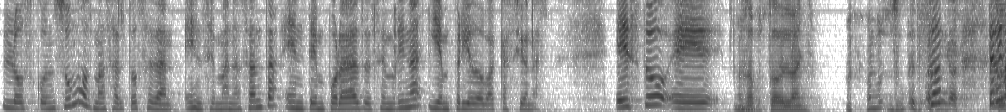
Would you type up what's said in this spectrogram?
los consumos más altos se dan en Semana Santa, en temporadas de sembrina y en periodo vacacional. Esto... Eh, o sea, pues todo el año. Son tres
